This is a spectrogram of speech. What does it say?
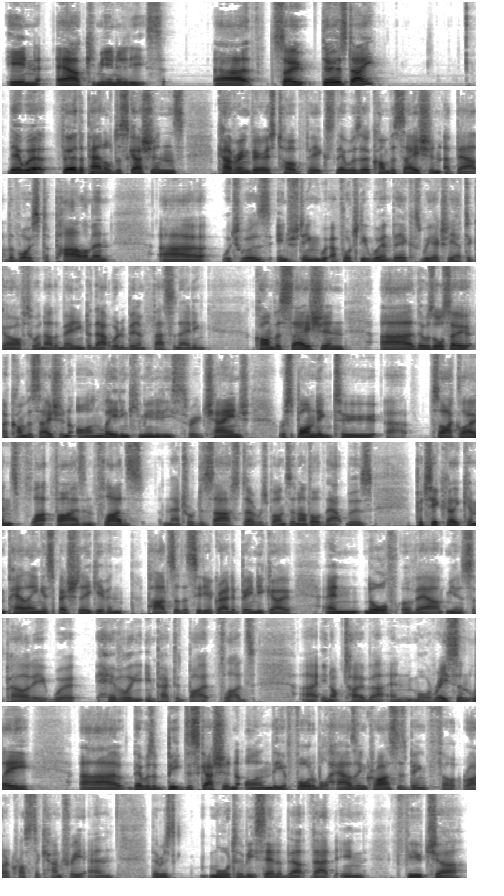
in our communities. Uh, so, Thursday, there were further panel discussions covering various topics. There was a conversation about the voice to Parliament, uh, which was interesting. We unfortunately, weren't there because we actually had to go off to another meeting, but that would have been a fascinating conversation. Uh, there was also a conversation on leading communities through change, responding to uh, cyclones, fires, and floods, natural disaster response. And I thought that was particularly compelling, especially given parts of the city of Greater Bendigo and north of our municipality were heavily impacted by floods uh, in October and more recently. Uh, there was a big discussion on the affordable housing crisis being felt right across the country, and there is more to be said about that in future,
